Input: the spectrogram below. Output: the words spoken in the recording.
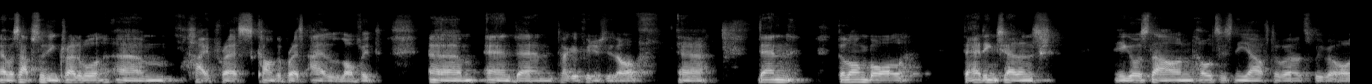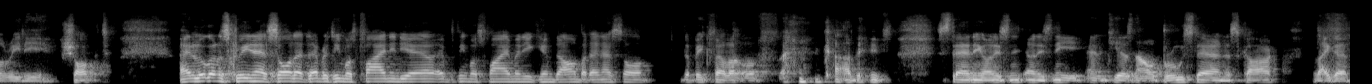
uh, was absolutely incredible. Um, high press, counter press. I love it. Um, and then Taki finished it off. Uh, then the long ball, the heading challenge. He goes down, holds his knee afterwards. We were all really shocked. I had a look on the screen. I saw that everything was fine in the air. Everything was fine when he came down. But then I saw the big fella of Cardiff standing on his on his knee, and he has now a bruise there and a scar, like a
